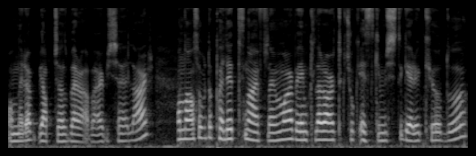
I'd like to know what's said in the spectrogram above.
Onlara yapacağız beraber bir şeyler. Ondan sonra burada palet knife'larım var. Benimkiler artık çok eskimişti, gerekiyordu.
